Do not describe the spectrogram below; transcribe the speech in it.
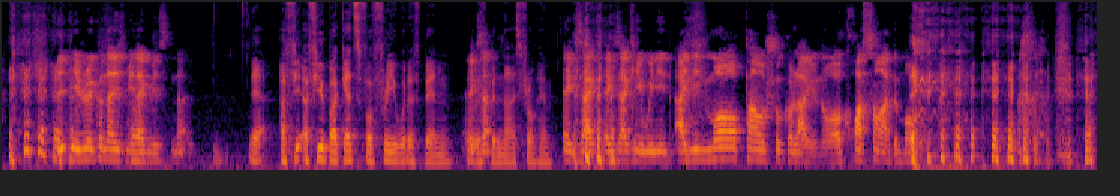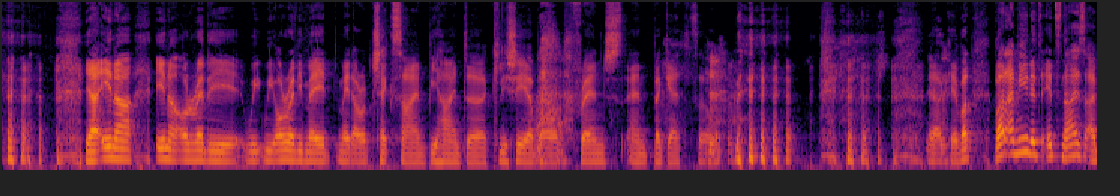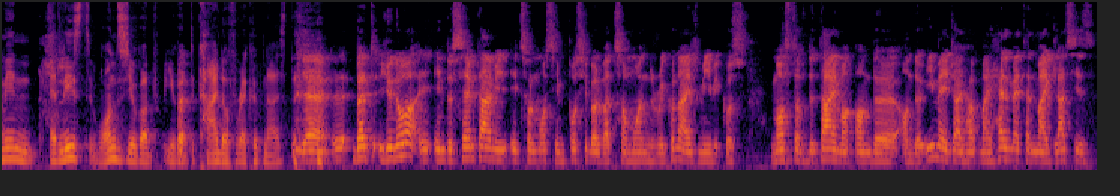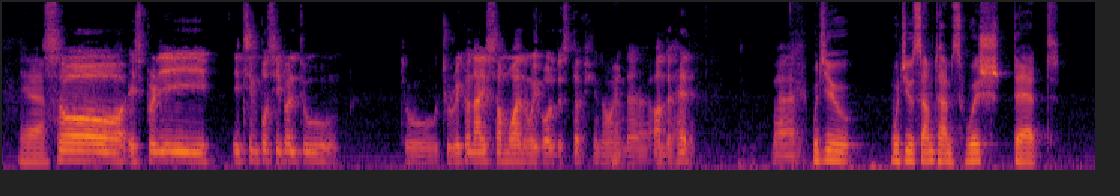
He, he recognized me like this. Yeah, a few a few baguettes for free would have been would have been nice from him. Exact, exactly. We need. I need more pain au chocolat, you know, or croissant at the moment. yeah, Ina, Ina already we, we already made made our check sign behind the cliche about French and baguette. So Yeah. yeah, okay, but but I mean it's it's nice. I mean at least once you got you got kind of recognized. yeah, uh, but you know, in the same time, it's almost impossible that someone recognize me because most of the time on- on the on the image I have my helmet and my glasses. yeah. So it's pretty. It's impossible to to to recognize someone with all the stuff you know in the on the head. But Would you would you sometimes wish that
